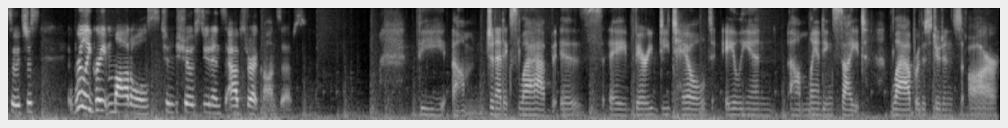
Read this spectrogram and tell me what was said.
So it's just really great models to show students abstract concepts. The um, genetics lab is a very detailed alien um, landing site lab where the students are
